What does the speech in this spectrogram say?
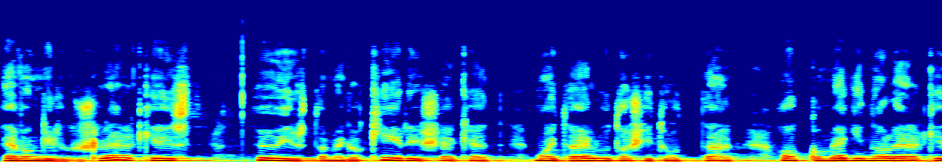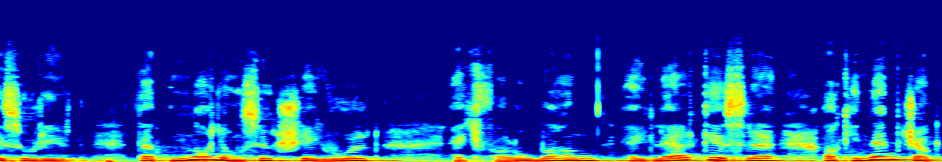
evangélikus lelkészt, ő írta meg a kéréseket, majd ha elutasították, akkor megint a lelkész úr írt. Tehát nagyon szükség volt egy faluban egy lelkészre, aki nem csak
